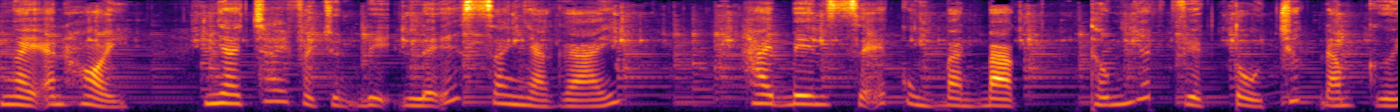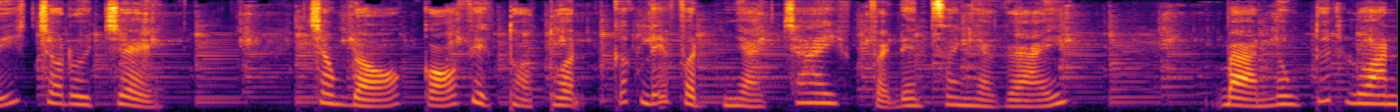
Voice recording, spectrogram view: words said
Ngày ăn hỏi, nhà trai phải chuẩn bị lễ sang nhà gái. Hai bên sẽ cùng bàn bạc, thống nhất việc tổ chức đám cưới cho đôi trẻ. Trong đó có việc thỏa thuận các lễ vật nhà trai phải đem sang nhà gái. Bà Nông Tuyết Loan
